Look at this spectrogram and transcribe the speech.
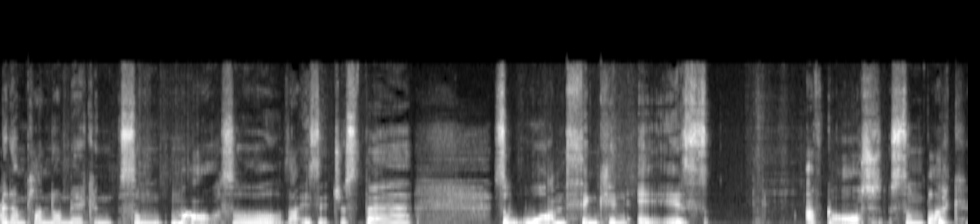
and I'm planning on making some more. So that is it just there. So what I'm thinking is I've got some black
